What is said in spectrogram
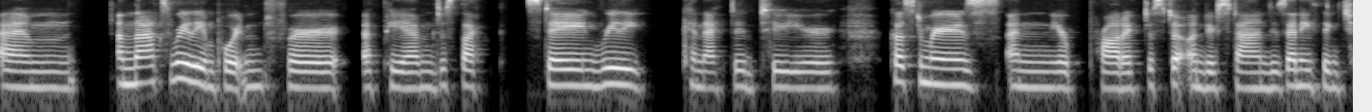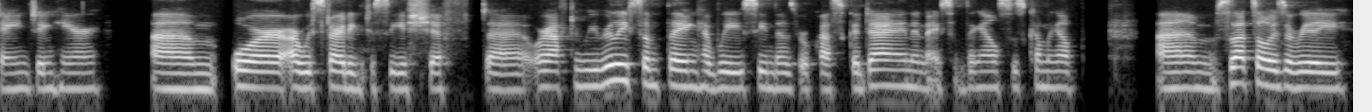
Um, and that's really important for a PM, just like staying really connected to your customers and your product just to understand is anything changing here? Um, or are we starting to see a shift uh, or after we release something have we seen those requests go down and now something else is coming up? Um, so that's always a really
